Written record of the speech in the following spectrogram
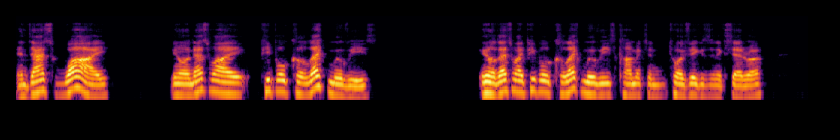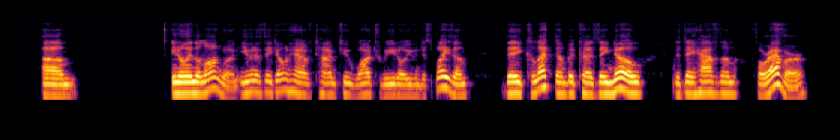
And that's why, you know, and that's why people collect movies. You know, that's why people collect movies, comics, and toy figures, and etc. Um, you know, in the long run, even if they don't have time to watch, read, or even display them, they collect them because they know that they have them forever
